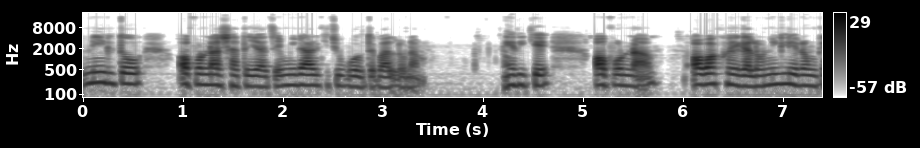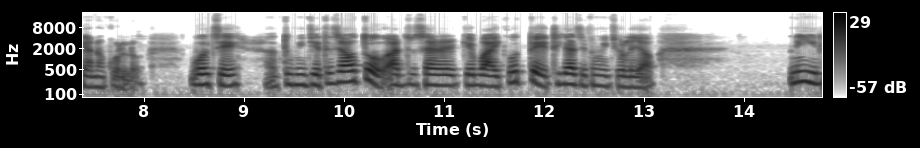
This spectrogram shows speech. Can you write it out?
নীল তো অপর্ণার সাথেই আছে, মীরা আর কিছু বলতে পারল না। এদিকে অপর্ণা অবাক হয়ে গেল, নীল এরম কেন করল? বলছে, তুমি যেতে চাও তো, আর্য স্যারকে বাই করতে, ঠিক আছে, তুমি চলে যাও। নীল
